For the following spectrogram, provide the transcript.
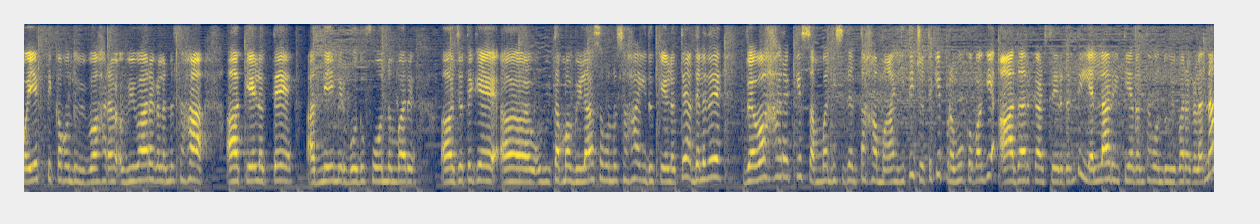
ವೈಯಕ್ತಿಕ ಒಂದು ವಿವಾಹ ವಿವರಗಳನ್ನು ಸಹ ಕೇಳುತ್ತೆ. ಅದ್ ನೇಮ್ ಇರ್ಬೋದು, ಫೋನ್ ನಂಬರ್ ಜೊತೆಗೆ ತಮ್ಮ ವಿಳಾಸವನ್ನು ಸಹ ಇದು ಕೇಳುತ್ತೆ. ಅದಲ್ಲದೆ ವ್ಯವಹಾರಕ್ಕೆ ಸಂಬಂಧಿಸಿದಂತಹ ಮಾಹಿತಿ ಜೊತೆಗೆ ಪ್ರಮುಖವಾಗಿ ಆಧಾರ್ ಕಾರ್ಡ್ ಸೇರಿದಂತೆ ಎಲ್ಲಾ ರೀತಿಯಾದಂತಹ ಒಂದು ವಿವರಗಳನ್ನ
